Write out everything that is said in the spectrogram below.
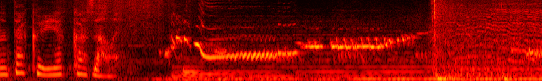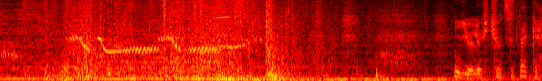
Не такий, як казали. Юлі, що це таке?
